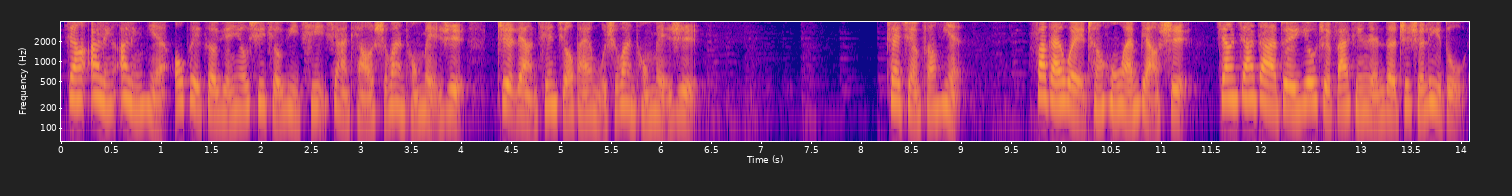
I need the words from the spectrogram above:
将二零二零年欧佩克原油需求预期下调十万桶每日至两千九百五十万桶每日。债券方面，发改委陈洪婉表示，将加大对优质发行人的支持力度，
